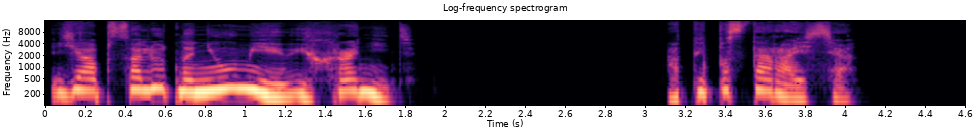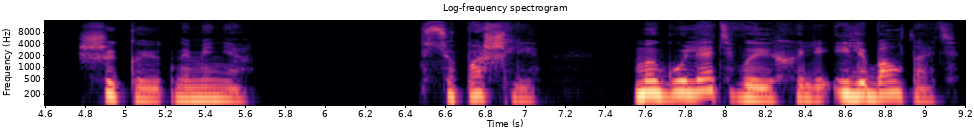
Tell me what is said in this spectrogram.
Я абсолютно не умею их хранить. А ты постарайся. Шикают на меня. Все, пошли. Мы гулять выехали или болтать.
